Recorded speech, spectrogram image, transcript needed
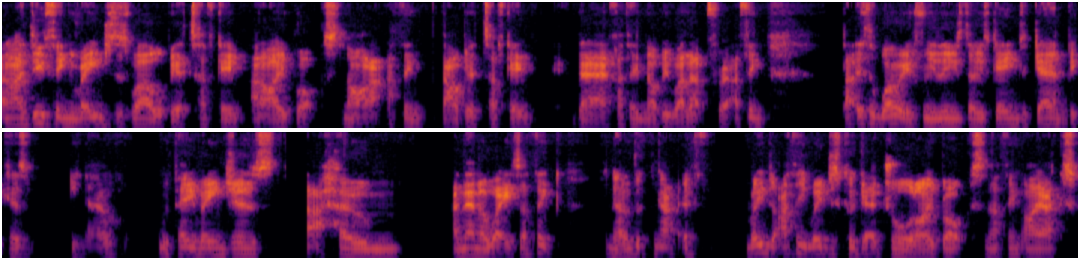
and I do think Rangers as well will be a tough game at Ibrox. No, I think that'll be a tough game there. I think they'll be well up for it. I think that is a worry if we lose those games again because you know we play Rangers at home and then away. So I think you know looking at if Rangers, I think Rangers could get a draw at Ibrox, and I think Ajax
